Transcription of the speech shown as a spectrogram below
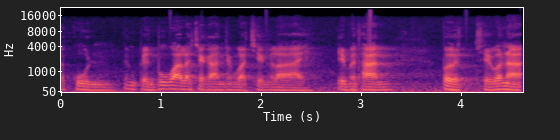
สกุลซึ่งเป็นผู้ว่าราชการจังหวัดเชียงรายเป็นประธาน เปิดเสวนา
